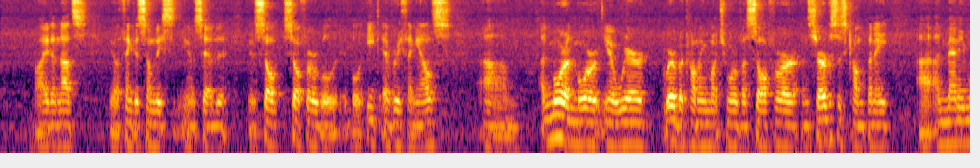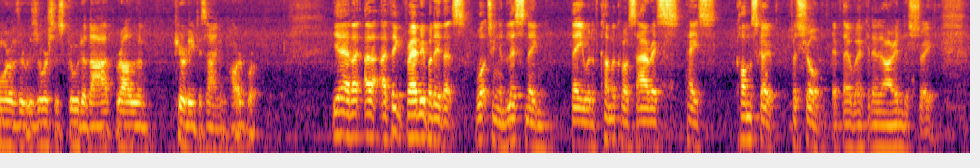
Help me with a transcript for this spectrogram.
right? And that's, you know, I think as somebody you know said, you know, so, software will will eat everything else, um, and more and more, you know, we're we're becoming much more of a software and services company, uh, and many more of the resources go to that rather than purely designing hardware. Yeah, I, I think for everybody that's watching and listening, they would have come across Arris, Pace, CommScope for sure if they're working in our industry.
